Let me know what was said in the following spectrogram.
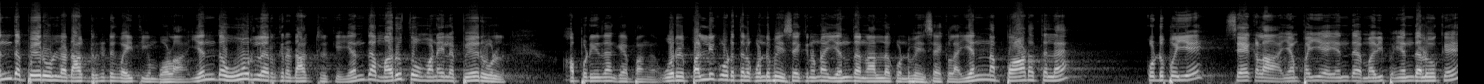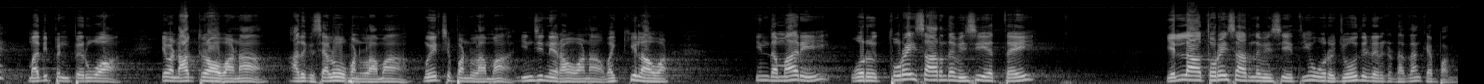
எந்த பேர் உள்ள டாக்டர்கிட்ட வைத்தியம் போகலாம் எந்த ஊரில் இருக்கிற டாக்டருக்கு எந்த மருத்துவமனையில் பேர் உள்ள அப்படின்னு தான் கேட்பாங்க. ஒரு பள்ளிக்கூடத்தில் கொண்டு போய் சேர்க்கணும்னா எந்த நாளில் கொண்டு போய் சேர்க்கலாம்? என்ன பாடத்தில் கொண்டு போய் சேர்க்கலாம். என் பையன் எந்த மதிப்பு எந்த அளவுக்கு மதிப்பெண் பெறுவான் இவன் டாக்டர் ஆவானா? அதுக்கு செலவு பண்ணலாமா? முயற்சி பண்ணலாமா? இன்ஜினியர் ஆவானா? வக்கீல் ஆவான்? இந்த மாதிரி ஒரு துறை சார்ந்த விஷயத்தை எல்லா துறை சார்ந்த விஷயத்தையும் ஒரு ஜோதிடர்கிட்ட தான் கேட்பாங்க.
